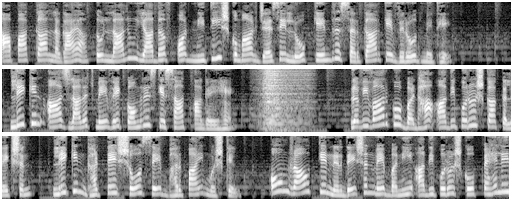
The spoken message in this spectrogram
आपातकाल लगाया तो लालू यादव और नीतीश कुमार जैसे लोग केंद्र सरकार के विरोध में थे। लेकिन आज लालच में वे कांग्रेस के साथ आ गए हैं। रविवार को बढ़ा आदि पुरुष का कलेक्शन लेकिन घटते शो से भरपाई मुश्किल। ओम राउत के निर्देशन में बनी आदि पुरुष को पहले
